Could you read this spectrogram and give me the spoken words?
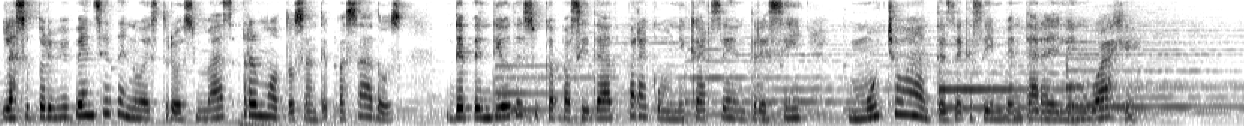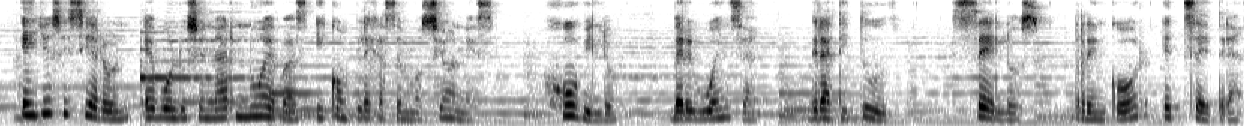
La supervivencia de nuestros más remotos antepasados dependió de su capacidad para comunicarse entre sí mucho antes de que se inventara el lenguaje. Ellos hicieron evolucionar nuevas y complejas emociones, júbilo, vergüenza, gratitud, celos, rencor, etc.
